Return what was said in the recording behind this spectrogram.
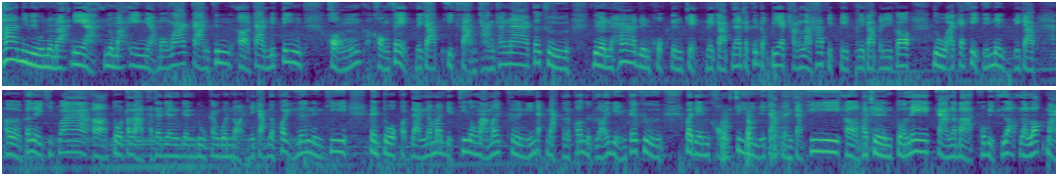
ถ้าใน view Nomura เนี่ย Nomura เองเนี่ยมองว่าการขึ้นการ meeting ของของเฟดนะครับอีก 3 ครั้งข้างหน้าก็คือเดือน 5 เดือน 6 เดือน7นะครับน่าจะขึ้นดอกเบี้ยครั้งละ 50 bps นะครับอันนี้ก็ดู aggressive นิดหนึ่งนะครับเออก็เลยคิดว่าเออตัวตลาดอาจจะยังยังดูกังวลหน่อยนะครับแล้วก็อีกเรื่องหนึ่งที่เป็นตัวกดดันน้ำมันดิบที่ลงมาเมื่อคืนนี้หนักๆ แล้วก็หลุดร้อยเหรียญก็คือประเด็นของจีนนะครับหลังจากที่เออเผชิญตัวเลขการระบาดโควิดระลอกใหม่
